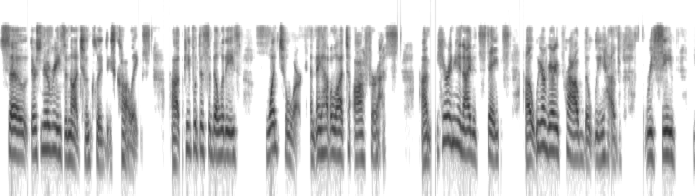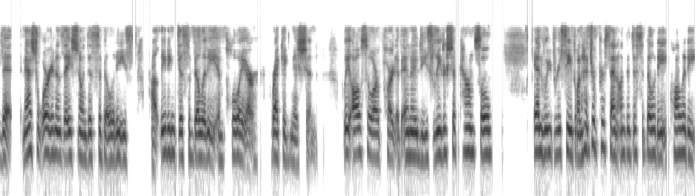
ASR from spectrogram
So there's no reason not to include these colleagues. Uh, people with disabilities want to work and they have a lot to offer us. Um, here in the United States, uh, we are very proud that we have received the National Organization on Disabilities uh, Leading Disability Employer recognition. We also are part of NOD's Leadership Council, and we've received 100% on the Disability Equality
